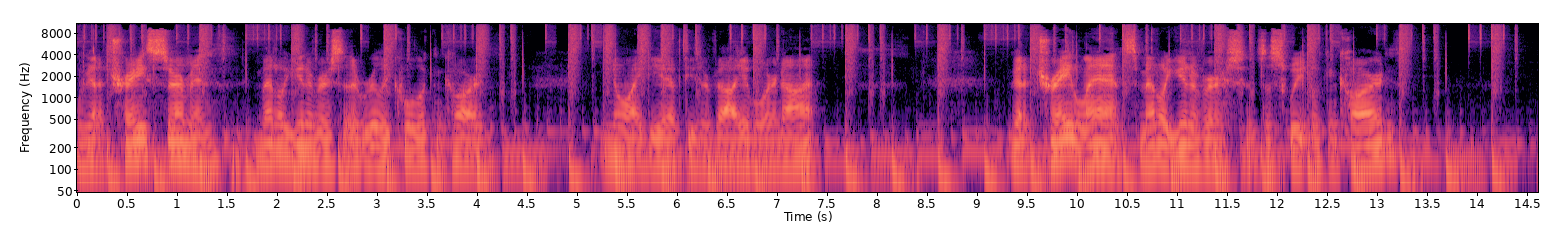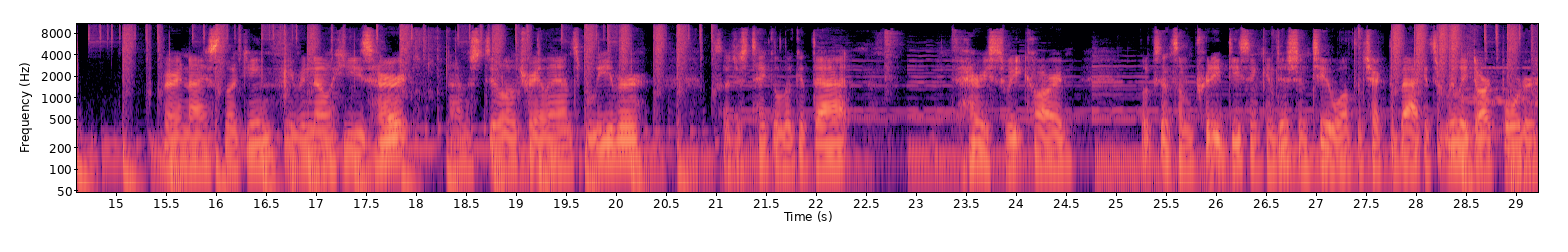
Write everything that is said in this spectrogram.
We got a Trey Sermon Metal Universe. Is a really cool looking card. No idea if these are valuable or not. We got a Trey Lance Metal Universe. It's a sweet looking card. Very nice looking. Even though he's hurt, I'm still a Trey Lance believer. So just take a look at that. Very sweet card. Looks in some pretty decent condition too. We'll have to check the back. It's a really dark border.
